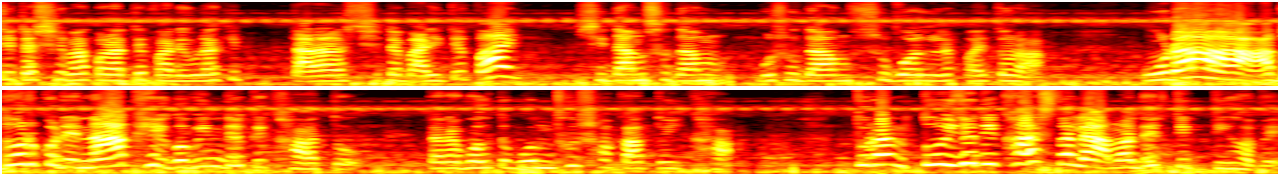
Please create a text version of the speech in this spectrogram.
যেটা সেবা করাতে পারে, ওরা কি তারা সেটা বাড়িতে পায়? সিদাম সুদাম, বসুদাম, সুবল, পায় তোরা। ওরা আদর করে না খেয়ে গোবিন্দকে খাওয়াতো। তারা বলতো, বন্ধু সকা তুই খা। তোরা, তুই যদি খাস, তাহলে আমাদের তৃপ্তি হবে।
